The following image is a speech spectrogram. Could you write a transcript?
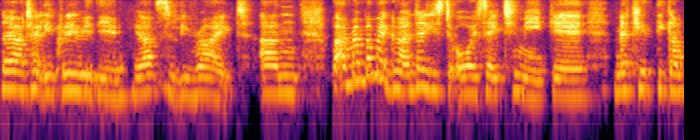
No, I totally agree with you. You're absolutely right. Um, but I remember my granddad used to always say to me, ke, main kam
